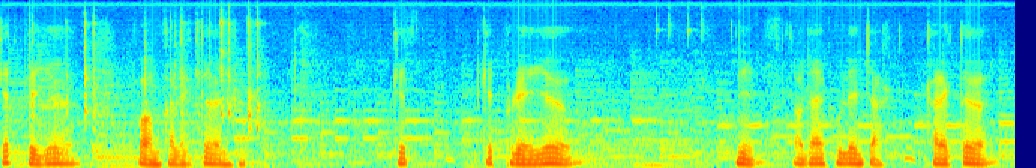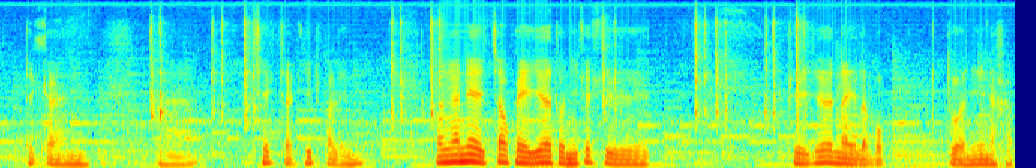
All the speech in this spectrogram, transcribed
get player from character นะครับ get get player นี่เราได้ผู้เล่นจาก character ในการหาเช็คจาก hit parent เพราะงั้นเนี่ยเจ้า player ตัวนี้ก็คือ player ในระบบตัวนี้นะครับ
